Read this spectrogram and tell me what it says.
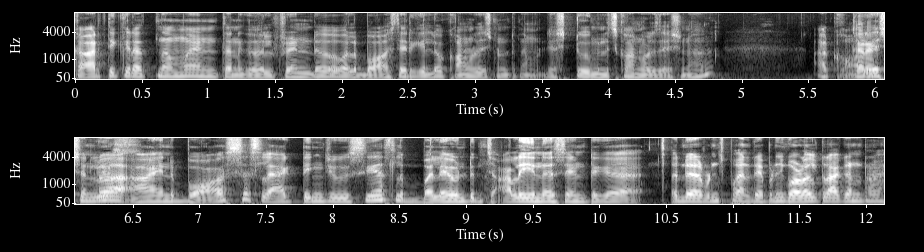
కార్తిక్ రత్నం అండ్ తన గర్ల్ ఫ్రెండ్ వాళ్ళ బాస్ దగ్గరికి వెళ్ళి ఒక కాన్వర్జేషన్ ఉంటుంది జస్ట్ టూ మినిట్స్ కాన్వర్జేషన్ ఆ కాన్వర్జేషన్లో yes. ఆయన బాస్ అసలు యాక్టింగ్ చూసి అసలు భలే ఉంటుంది. చాలా ఇన్నోసెంట్గా రేపటి నుంచి పని రేపటి నుంచి గొడవలు రాకండి రా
